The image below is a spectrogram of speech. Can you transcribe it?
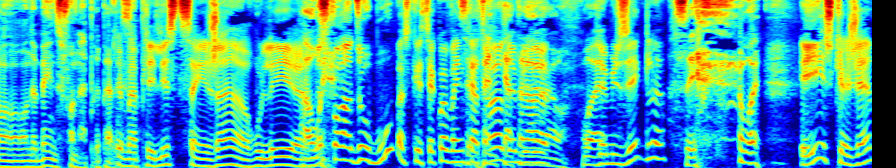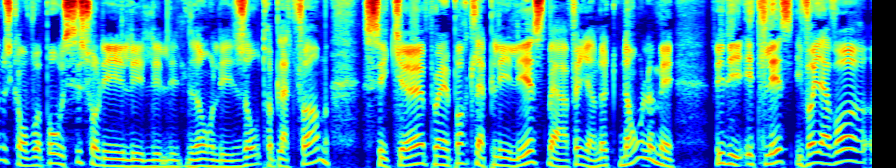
On, on a bien du fun à préparer ma playlist Saint-Jean a roulé. euh, Ah je oui. suis pas rendu au bout parce que c'est quoi 24, C'est heures, de, 24 mu- heures, ouais. de musique là? C'est ouais. Et ce que j'aime, ce qu'on voit pas aussi sur les les, les, les, disons, les autres plateformes, c'est que peu importe la playlist, ben en fait il y en a que non là, mais tu sais, des hit lists, il va y avoir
